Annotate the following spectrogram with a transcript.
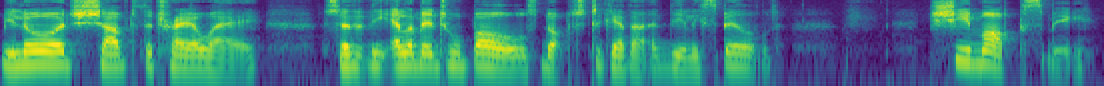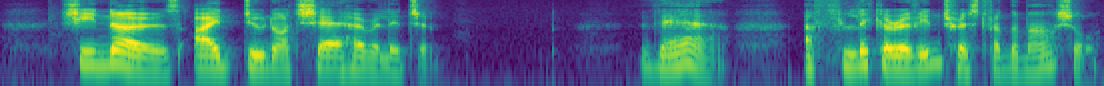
Milord shoved the tray away, so that the elemental bowls knocked together and nearly spilled. She mocks me. She knows I do not share her religion. There, a flicker of interest from the Marshal,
